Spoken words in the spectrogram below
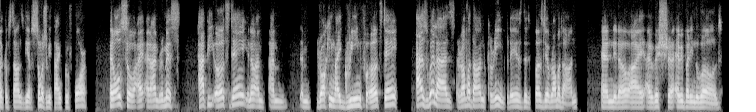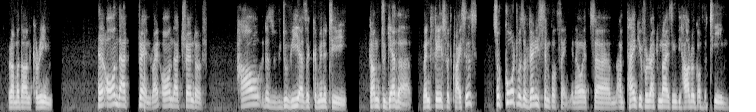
circumstance. We have so much to be thankful for, and also, I, and I'm remiss. Happy Earth Day. You know, I'm I'm I'm rocking my green for Earth Day, as well as Ramadan Kareem. Today is the first day of Ramadan. And, you know, I, I wish uh, everybody in the world Ramadan Kareem. And on that trend, right, on that trend of how does do we as a community come together when faced with crisis? So COAT was a very simple thing. You know, it's um, and thank you for recognizing the hard work of the team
